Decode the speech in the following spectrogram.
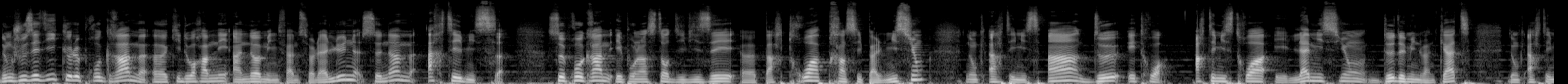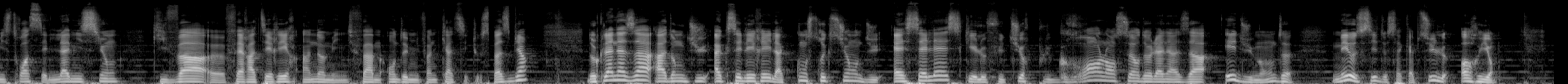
Donc je vous ai dit que le programme qui doit ramener un homme et une femme sur la Lune se nomme Artemis. Ce programme est pour l'instant divisé euh, par trois principales missions, donc Artemis 1, 2 et 3. Artemis 3 est la mission de 2024, donc Artemis 3 c'est la mission qui va euh, faire atterrir un homme et une femme en 2024 si tout se passe bien. Donc la NASA a donc dû accélérer la construction du SLS, qui est le futur plus grand lanceur de la NASA et du monde, mais aussi de sa capsule Orion.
